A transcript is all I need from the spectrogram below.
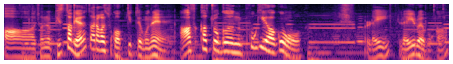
아 전혀 비슷하게 따라갈 수가 없기 때문에 아스카 쪽은 포기하고 레이? 레이로 해볼까?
